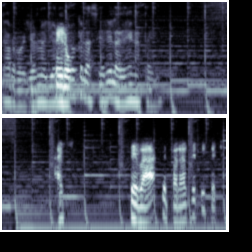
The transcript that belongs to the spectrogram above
Claro, yo no, yo Pero- no creo que la serie la dejen hasta ahí. Ay, se va a separar de Pikachu.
